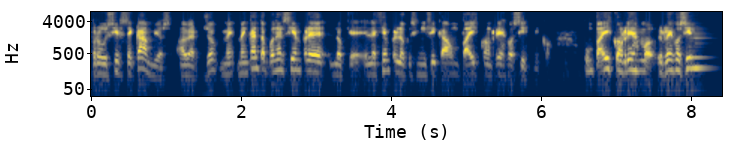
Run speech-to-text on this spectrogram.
producirse cambios. A ver, yo me, encanta poner siempre lo que, el ejemplo de lo que significa un país con riesgo sísmico. Un país con riesgo, riesgo sísmico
